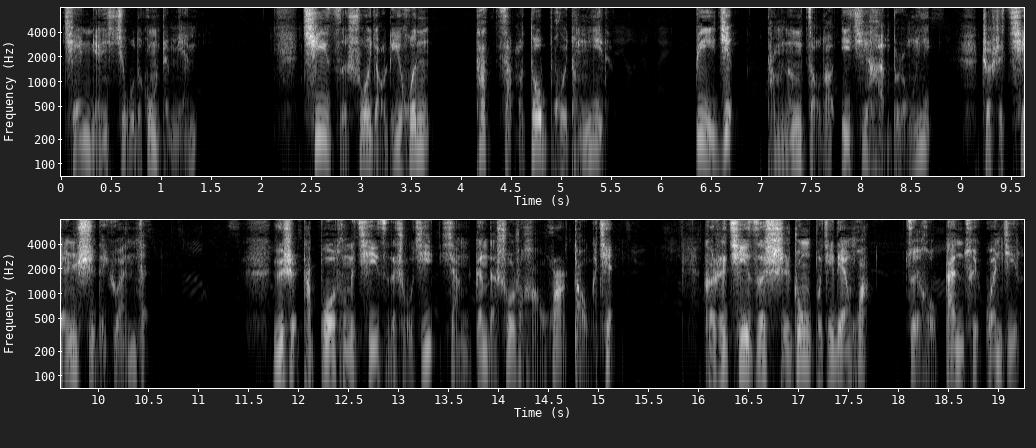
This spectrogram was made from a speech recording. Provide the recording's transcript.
千年修得共枕眠。”妻子说要离婚。他怎么都不会同意的，毕竟他们能走到一起很不容易，这是前世的缘分。于是他拨通了妻子的手机，想跟她说说好话，道个歉。可是妻子始终不接电话，最后干脆关机了。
